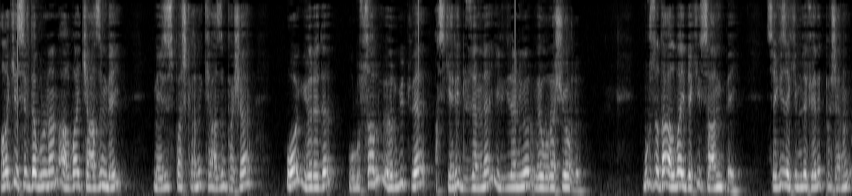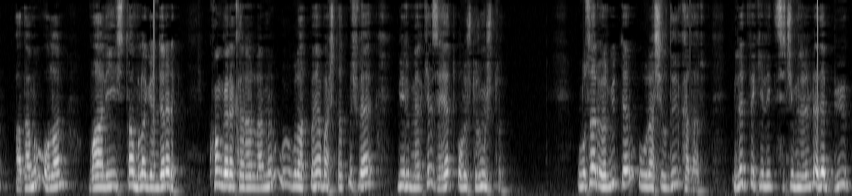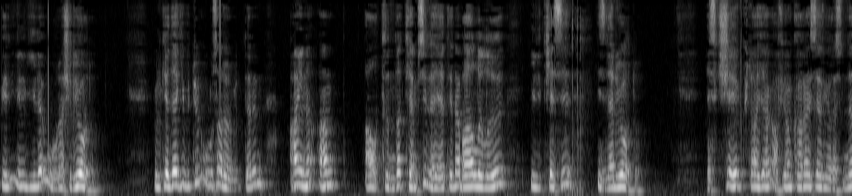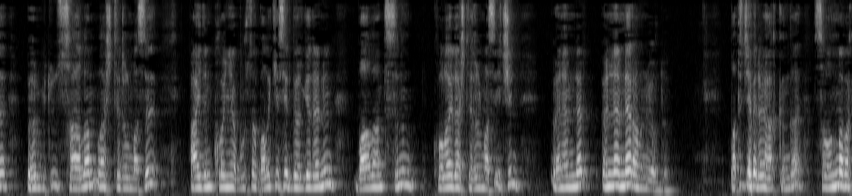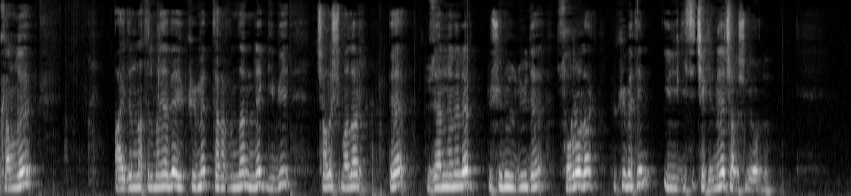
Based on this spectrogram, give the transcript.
Balıkesir'de bulunan Albay Kazım Bey, Meclis Başkanı Kazım Paşa o yörede ulusal örgüt ve askeri düzenle ilgileniyor ve uğraşıyordu. Bursa'da Albay Bekir Sami Bey, 8 Ekim'de Ferit Paşa'nın adamı olan valiyi İstanbul'a göndererek kongre kararlarını uygulatmaya başlatmış ve bir merkez heyet oluşturmuştu. Ulusal örgütle uğraşıldığı kadar milletvekillik seçimleriyle de büyük bir ilgiyle uğraşılıyordu. Ülkedeki bütün ulusal örgütlerin aynı ant altında temsil heyetine bağlılığı ilkesi izleniyordu. Eskişehir, Kütahya, Afyonkarahisar yöresinde örgütün sağlamlaştırılması, Aydın, Konya, Bursa, Balıkesir bölgelerinin bağlantısının kolaylaştırılması için önemler, önlemler alınıyordu. Batı cepheleri hakkında Savunma Bakanlığı aydınlatılmaya ve hükümet tarafından ne gibi çalışmalar ve düzenlemeler düşünüldüğü de sorularak hükümetin ilgisi çekilmeye çalışılıyordu.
